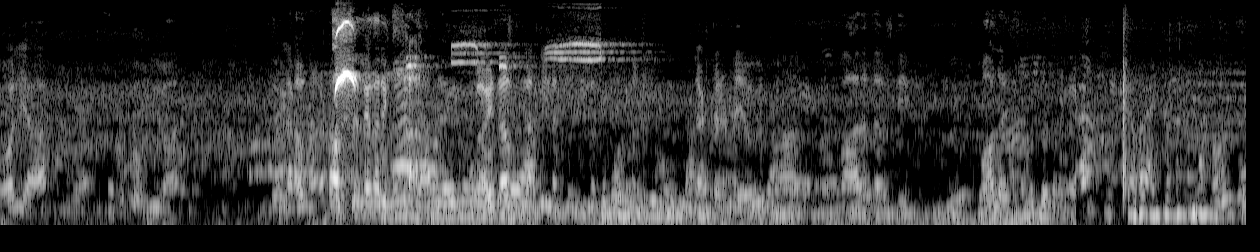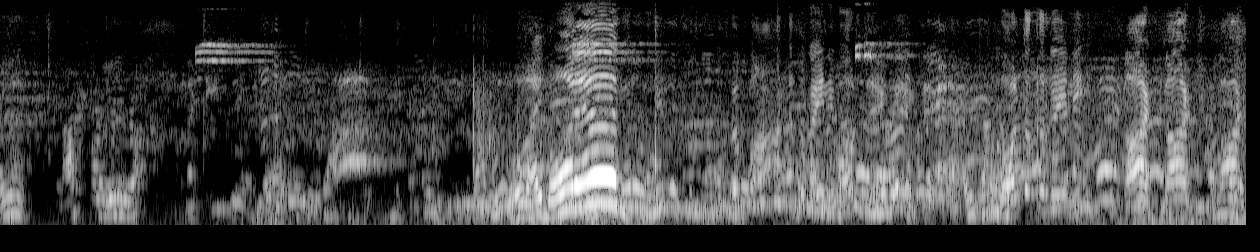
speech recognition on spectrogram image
बॉल यार। भाई साहब लेफ़्ट हैंड होगी बाहर है उसकी बॉल है ओ भाई बॉल है तो कहीं नहीं बॉल बॉल तो अंदर गई नहीं। काट काट काट।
